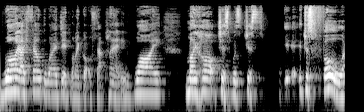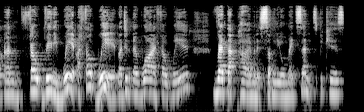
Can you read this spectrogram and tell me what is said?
Why I felt the way I did when I got off that plane, why my heart just was just it, just full and felt really weird. I felt weird. I didn't know why I felt weird. Read that poem and it suddenly all made sense because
